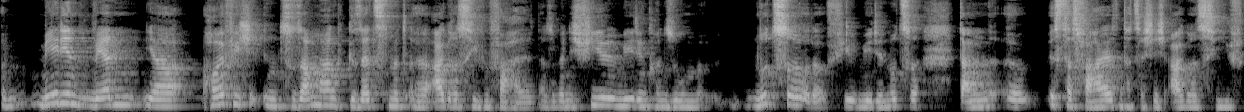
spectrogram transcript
Ähm, Medien werden ja häufig in Zusammenhang gesetzt mit äh, aggressivem Verhalten. Also wenn ich viel Medienkonsum nutze oder viel Medien nutze, dann äh, ist das Verhalten tatsächlich aggressiv.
